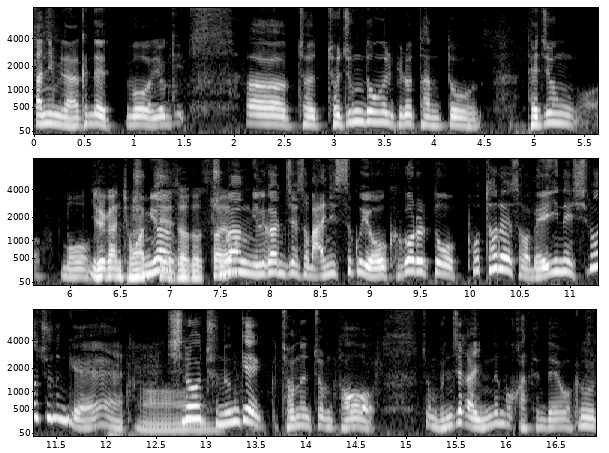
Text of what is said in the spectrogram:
아닙니다. 근데 뭐 여기 어 저 조중동을 비롯한 또 대중 뭐 일간 종합지에서도 써요. 중앙 일간지에서 많이 쓰고요. 그거를 또 포털에서 메인에 실어주는 게 어. 실어주는 게 저는 좀 더좀 좀 문제가 있는 것 같은데요. 그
